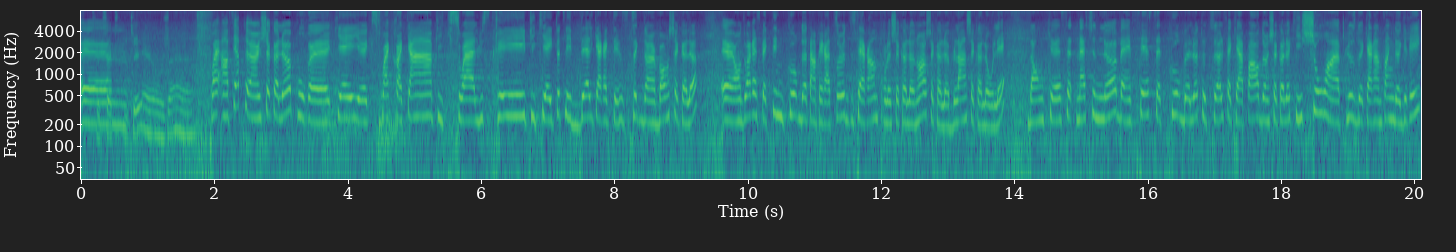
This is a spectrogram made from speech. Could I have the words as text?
Euh, expliquer aux gens? euh? Ouais, en fait, un chocolat pour euh, qu'il euh, soit croquant, puis qu'il soit lustré, puis qu'il ait toutes les belles caractéristiques d'un bon chocolat, euh, on doit respecter une courbe de température différente pour le chocolat noir, chocolat blanc, chocolat au lait. Donc, euh, cette machine-là ben, fait cette courbe-là toute seule, fait qu'elle part d'un chocolat qui est chaud à plus de 45 degrés,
